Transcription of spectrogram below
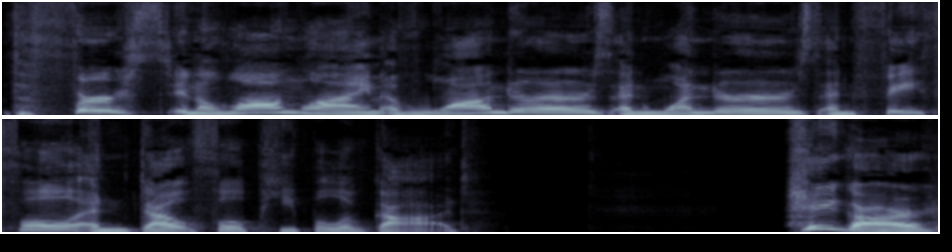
the first in a long line of wanderers and wanderers and faithful and doubtful people of God. Hagar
